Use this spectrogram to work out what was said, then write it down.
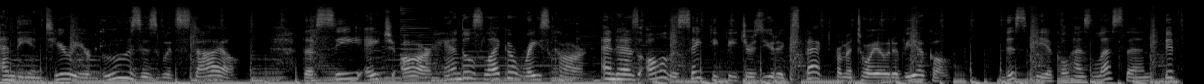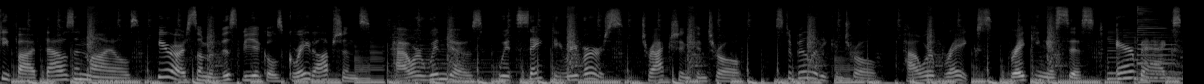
and the interior oozes with style. The CHR handles like a race car and has all the safety features you'd expect from a Toyota vehicle. This vehicle has less than 55,000 miles. Here are some of this vehicle's great options. Power windows with safety reverse, traction control, stability control, power brakes, braking assist, airbags,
